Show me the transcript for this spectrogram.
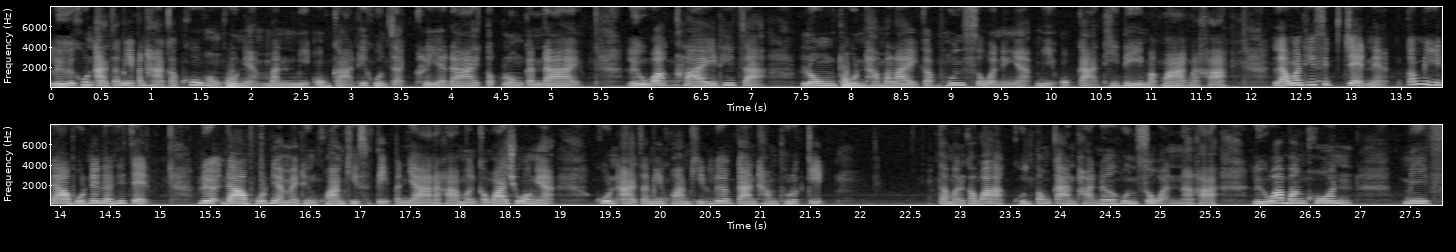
หรือคุณอาจจะมีปัญหากับคู่ของคุณเนี่ยมันมีโอกาสที่คุณจะเคลียร์ได้ตกลงกันได้ หรือว่าใครที่จะ ลงทุนทำอะไรกับหุ้นส่วนอย่างเงี้ยมีโอกาสที่ดีมากๆนะคะ แล้ววันที่ 17เนี่ยก็มีดาวพุธในเรือนที่7เรือดาวพุธเนี่ยหมายถึงความคิดสติปัญญานะคะ เหมือนกับว่าช่วงเนี้ยคุณอาจจะมีความคิดเรื่องการทำธุรกิจแต่เหมือนกับว่าคุณต้องการพาร์เนอร์หุ้นส่วนนะคะ หรือว่าบางคนมีแฟ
